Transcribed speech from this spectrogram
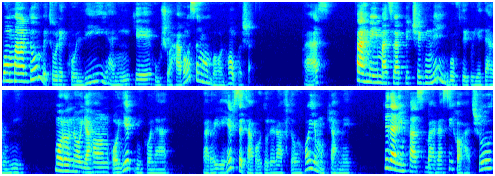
با مردم به طور کلی یعنی اینکه هوش و حواسمان با آنها باشد. پس فهم این مطلب که چگونه این گفتگوی درونی ما را ناگهان قایب می کند برای حفظ تبادل رفتارهای مکمل که در این فصل بررسی خواهد شد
